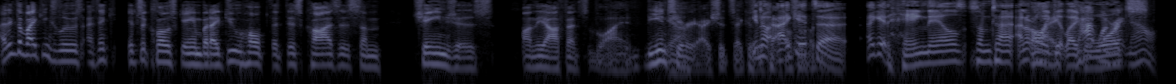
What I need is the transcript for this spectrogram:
I think the Vikings lose. I think it's a close game, but I do hope that this causes some changes on the offensive line, the interior, I should say. you know, I get uh, I get hangnails sometimes. I don't Oh, really I get like warts. right now.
